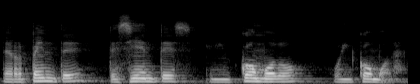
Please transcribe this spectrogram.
de repente te sientes incómodo o incómoda.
